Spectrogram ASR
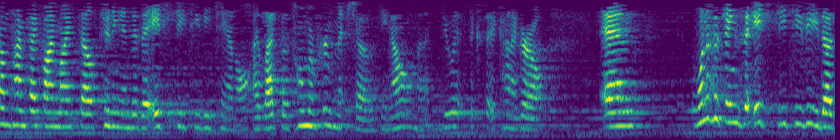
sometimes I find myself tuning into the HGTV channel. I like those home improvement shows, you know, I'm a do it, fix it kind of girl. And one of the things that HGTV does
